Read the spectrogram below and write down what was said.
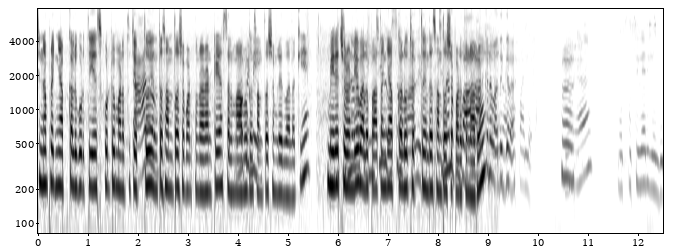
చిన్నప్పుడు జ్ఞాపకాలు గుర్తు చేసుకుంటూ మనతో చెప్తూ ఎంత సంతోషపడుతున్నారంటే అసలు మామూలుగా సంతోషం లేదు వాళ్ళకి. మీరే చూడండి వాళ్ళ పాత జ్ఞాపకాలు చెప్తూ ఎంత సంతోషపడుతున్నారు. పుట్టి పెరిగింది.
